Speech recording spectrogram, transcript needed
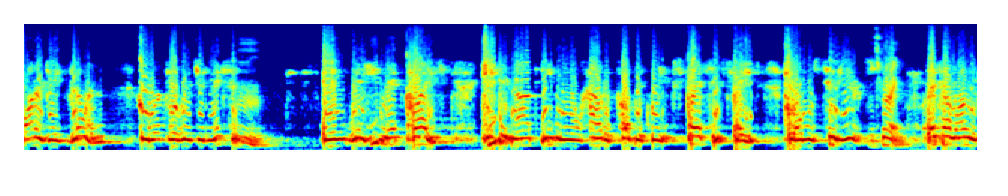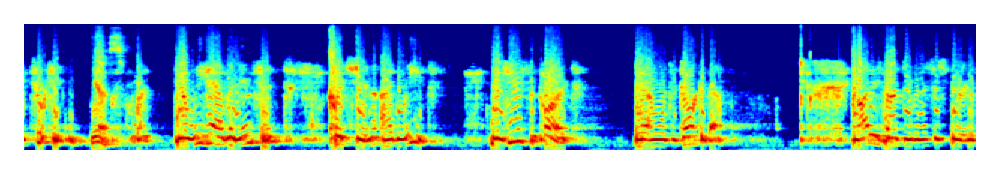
Watergate villain who worked for Richard Nixon. Hmm. And when he met Christ, he did not even know how to publicly express his faith for almost two years. That's right. That's how long it took him. Yes. Now we have an infant Christian, I believe. But here's the part that I want to talk about. God has not given us a spirit of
